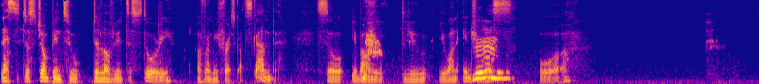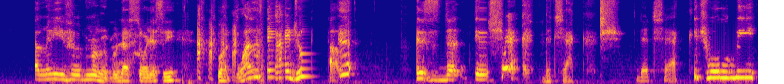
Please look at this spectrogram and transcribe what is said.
let's just jump into the lovely story of when we first got scammed. So, Yabani, do you you want to introduce this mm. or? I you remember that story, you see. but one thing I do have is the is check, The check. The check. which will be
